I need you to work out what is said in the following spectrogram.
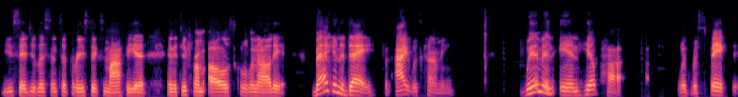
you said you listened to Three Six Mafia and that you're from old school and all that. Back in the day, when I was coming, women in hip hop was respected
